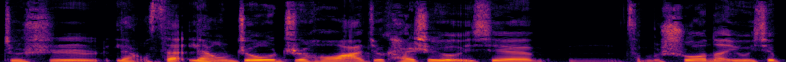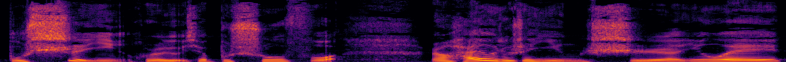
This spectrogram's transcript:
就是两三两周之后啊，就开始有一些嗯，怎么说呢？有一些不适应或者有一些不舒服。然后还有就是饮食，因为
